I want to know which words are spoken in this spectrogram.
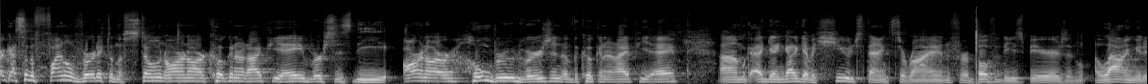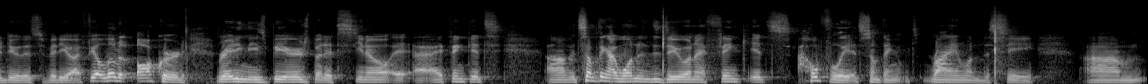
All right, guys, so the final verdict on the Stone R&R Coconut IPA versus the R&R homebrewed version of the Coconut IPA. Um, again, got to give a huge thanks to Ryan for both of these beers and allowing me to do this video. I feel a little bit awkward rating these beers, but it's, you know, I think it's, um, it's something I wanted to do, and I think it's, hopefully, it's something Ryan wanted to see. Um,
